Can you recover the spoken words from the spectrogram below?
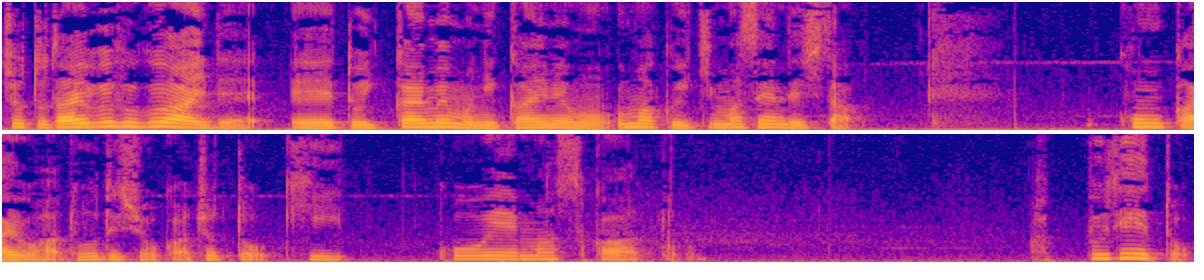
ちょっとだいぶ不具合で、えっ、ー、と、1回目も2回目もうまくいきませんでした。今回はどうでしょうかちょっと聞こえますか？と。アップデート。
